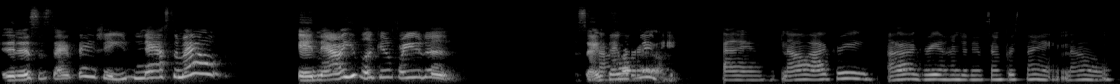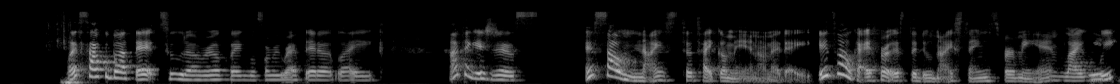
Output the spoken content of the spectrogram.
It is the same thing. Shit, you nassed him out, and now he's looking for you to. Same Not thing with me. no, I agree. I agree 110%. No. Let's talk about that too, though, real quick before we wrap that up. Like, I think it's just it's so nice to take a man on a date. It's okay for us to do nice things for men. Like, we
